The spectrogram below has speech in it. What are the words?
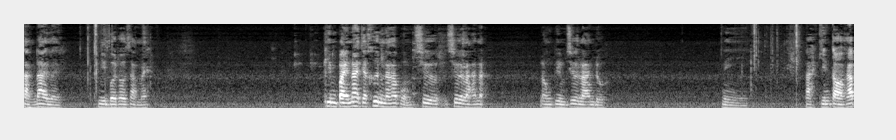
สั่งได้เลย มีเบอร์โทรศัพท์ไหมพิมพ์ไปน่าจะขึ้นนะครับผมชื่อชื่อร้านอะลองพิมพ์ชื่อร้านดู นี่ไปกินต่อครับ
